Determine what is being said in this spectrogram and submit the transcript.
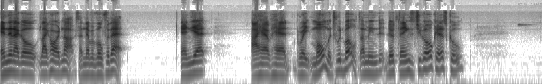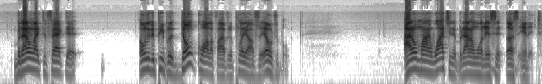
And then I go like Hard Knocks. I never vote for that. And yet, I have had great moments with both. I mean, there are things that you go, okay, that's cool. But I don't like the fact that only the people that don't qualify for the playoffs are eligible. I don't mind watching it, but I don't want us in, us in it.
